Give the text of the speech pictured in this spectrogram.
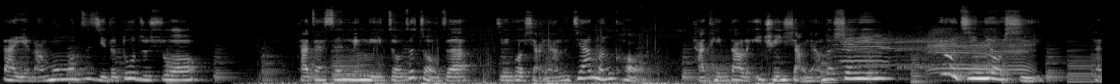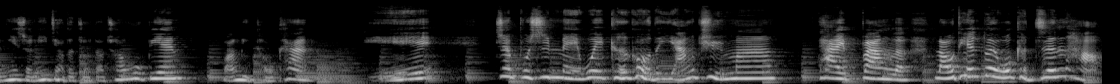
大野狼摸摸自己的肚子说：“他在森林里走着走着，经过小羊的家门口。”他听到了一群小羊的声音，又惊又喜。他蹑手蹑脚地走到窗户边，往里头看。咦，这不是美味可口的羊群吗？太棒了，老天对我可真好，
